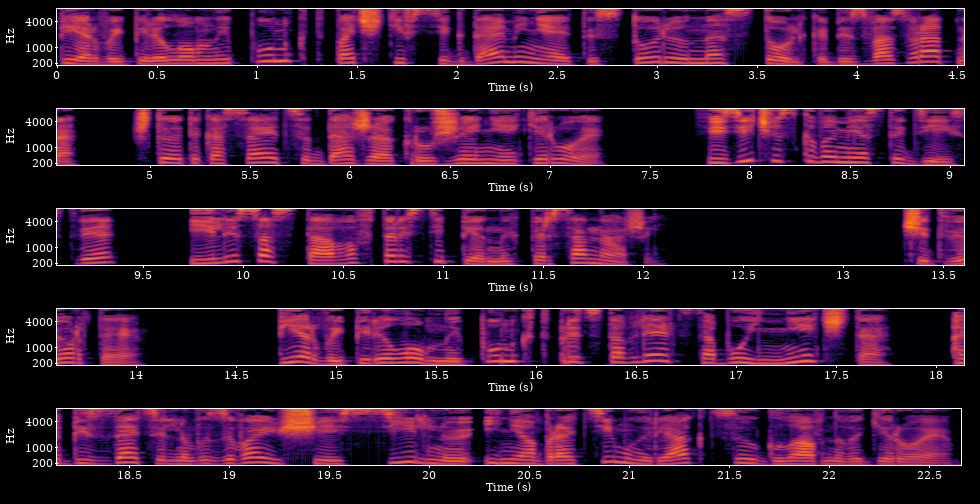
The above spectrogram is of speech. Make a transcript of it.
Первый переломный пункт почти всегда меняет историю настолько безвозвратно, что это касается даже окружения героя, физического места действия или состава второстепенных персонажей. Четвертое. Первый переломный пункт представляет собой нечто, обязательно вызывающее сильную и необратимую реакцию главного героя.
